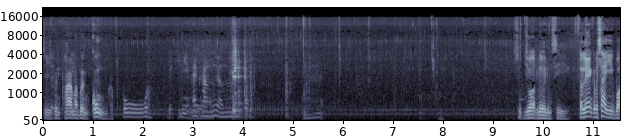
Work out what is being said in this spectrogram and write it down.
สีเพิ่นพามาเบิ่งกุ้งครับโอ้ยเบ็ดขี้เมียน Hai thằng nữa là mưa สุดยอดเลยลุงสีตอนแรกก็ไปใส่อีกบ่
